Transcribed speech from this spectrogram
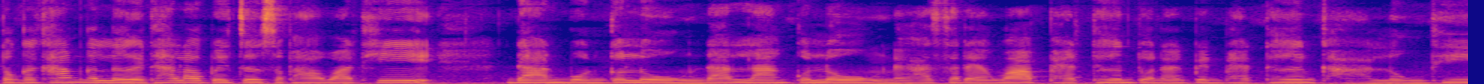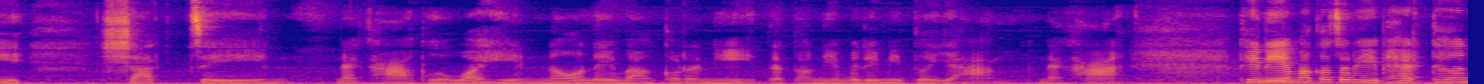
ตรงกันข้ามกันเลย ถ้าเราไปเจอสภาวะที่ด้านบนก็ลง ด้านล่างก็ลงนะคะ แสดงว่าแพทเทิร์นตัวนั้นเป็นแพทเทิร์นขาลงที่ชัดเจนนะคะ เผื่อว่าเห็นเนาะในบางกรณี แต่ตอนนี้ไม่ได้มีตัวอย่างนะคะ ทีนี้มันก็จะมีแพทเทิร์น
